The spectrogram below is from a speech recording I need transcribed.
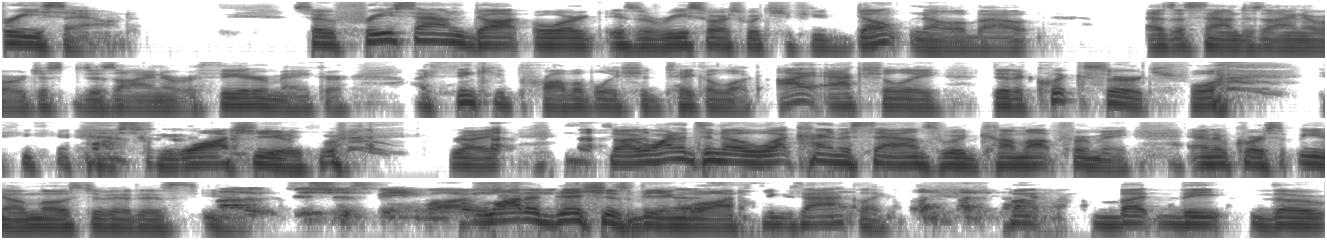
Freesound. So, freesound.org is a resource which, if you don't know about, as a sound designer or just a designer or theater maker, I think you probably should take a look. I actually did a quick search for wash, Wash U right. So i wanted to know what kind of sounds would come up for me. And of course you know most of it is a lot know, of dishes being washed. a lot of dishes being yes. washed exactly. But but the the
